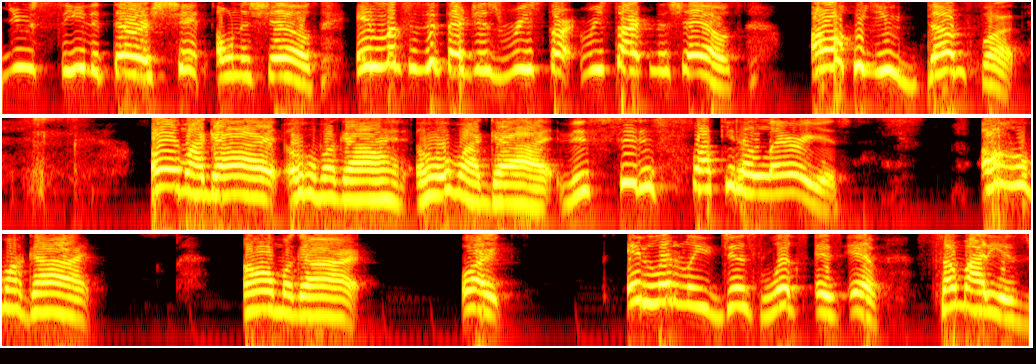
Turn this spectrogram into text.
you see that there are shit on the shelves. It looks as if they're just restart restarting the shelves. Oh, you dumb fuck. Oh my god. Oh my god. Oh my god. This shit is fucking hilarious. Oh my god. Oh my god. Like, it literally just looks as if somebody is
